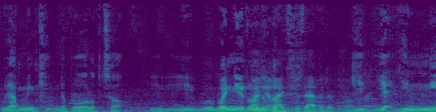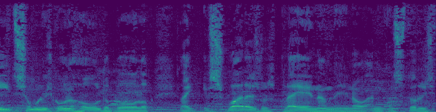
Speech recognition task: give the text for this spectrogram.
we haven't been kicking the ball up top. You, you, when you're Man the- United was evident, you, yeah, you need someone who's going to hold the ball up. Like if Suarez was playing and you know and, and Sturridge,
